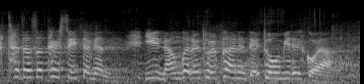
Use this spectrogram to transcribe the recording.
찾아서 탈 수 있다면 이 난관을 돌파하는 데 도움이 될 거야.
